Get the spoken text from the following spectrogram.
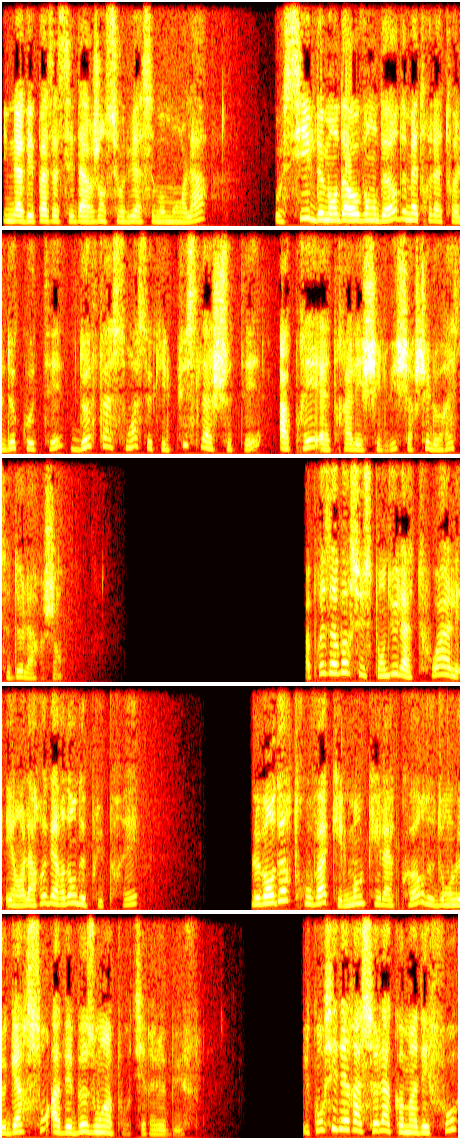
il n'avait pas assez d'argent sur lui à ce moment-là. Aussi il demanda au vendeur de mettre la toile de côté, de façon à ce qu'il puisse l'acheter après être allé chez lui chercher le reste de l'argent. Après avoir suspendu la toile et en la regardant de plus près, le vendeur trouva qu'il manquait la corde dont le garçon avait besoin pour tirer le buffle. Il considéra cela comme un défaut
